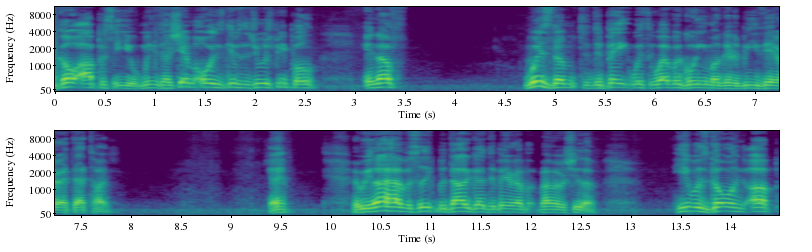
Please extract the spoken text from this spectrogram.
go opposite you. Means Hashem always gives the Jewish people enough wisdom to debate with whoever goyim are going to be there at that time. Okay, he was going up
